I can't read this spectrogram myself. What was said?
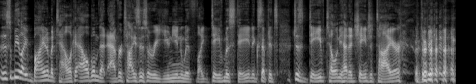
This would be like buying a Metallica album that advertises a reunion with like Dave Mustaine, except it's just Dave telling you how to change a tire at the beginning.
